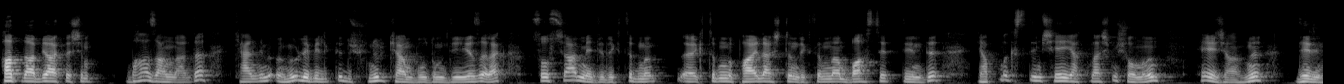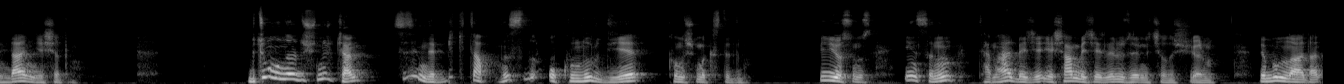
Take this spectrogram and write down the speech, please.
Hatta bir arkadaşım bazı anlarda kendimi ömürle birlikte düşünürken buldum diye yazarak sosyal medyada kitabımı, e, kitabımı paylaştığında, kitabımdan bahsettiğinde yapmak istediğim şeye yaklaşmış olmanın heyecanını derinden yaşadım. Bütün bunları düşünürken sizinle bir kitap nasıl okunur diye konuşmak istedim. Biliyorsunuz insanın temel beceri, yaşam becerileri üzerine çalışıyorum. Ve bunlardan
